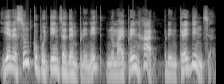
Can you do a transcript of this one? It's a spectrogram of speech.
Ele sunt cu putință de împlinit numai prin Har, prin credință.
